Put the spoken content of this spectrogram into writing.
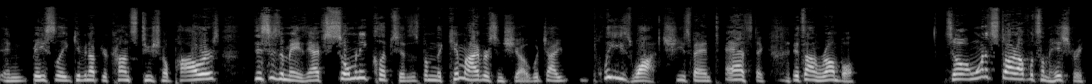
and basically giving up your constitutional powers. This is amazing. I have so many clips here. This is from the Kim Iversen show, which I please watch. She's fantastic. It's on Rumble. So I want to start off with some history.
